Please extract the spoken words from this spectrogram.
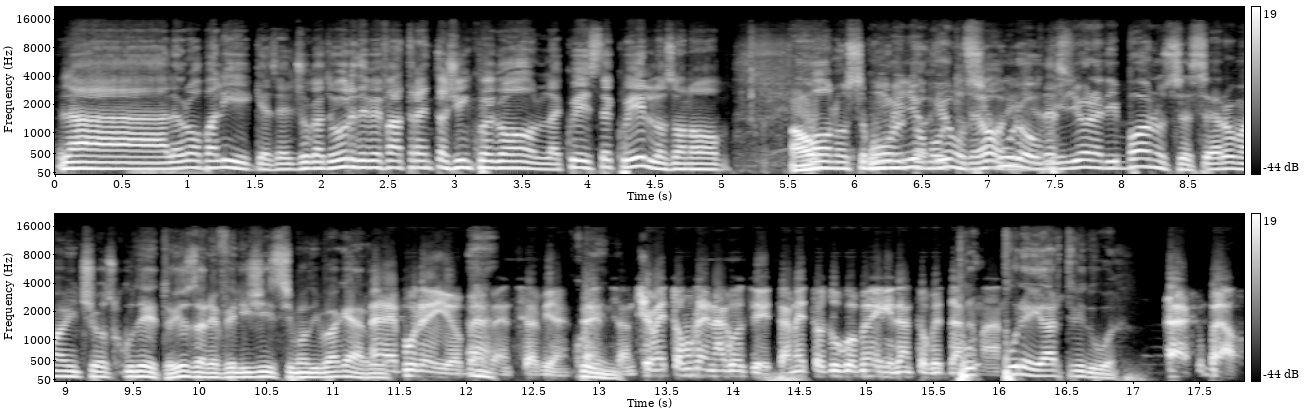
la, l'Europa League, se il giocatore deve fare 35 gol e questo e quello sono oh, bonus molto, milio- molto io sicuro un Adesso... milione di bonus se a Roma vince lo scudetto, io sarei felicissimo di pagarlo. Eh, pure io, beh, eh, pensa, via, pensa. Ci metto pure una cosetta, metto due copeghi tanto per dare Pu- una mano. Pure gli altri due. Ecco, bravo.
